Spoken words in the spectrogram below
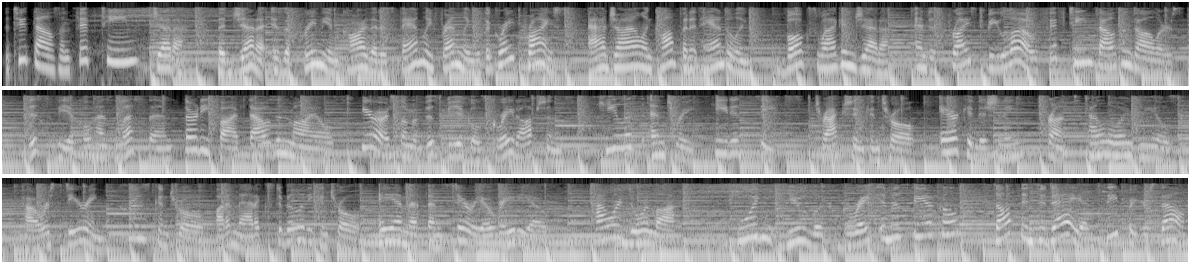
The 2015 Jetta. The Jetta is a premium car that is family friendly with a great price, agile and confident handling. Volkswagen Jetta and is priced below $15,000. This vehicle has less than 35,000 miles. Here are some of this vehicle's great options. Keyless entry, heated seats, traction control, air conditioning, front alloy wheels, power steering, cruise control, automatic stability control, AM FM stereo radio, door locks. Wouldn't you look great in this vehicle? Stop in today and see for yourself.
